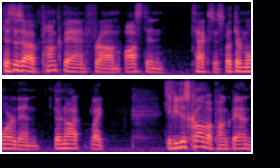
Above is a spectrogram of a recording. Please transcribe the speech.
This is a punk band from Austin, Texas, but they're more than they're not like if you just call them a punk band,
